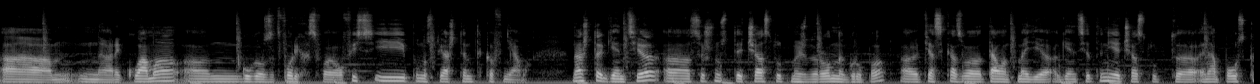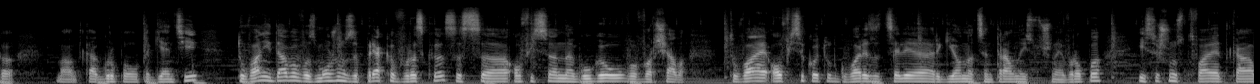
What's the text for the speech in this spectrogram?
а, на реклама, а, Google затвориха своя офис и по-настоящем такъв няма. Нашата агенция а, всъщност е част от международна група. А, тя се казва Talent Media агенцията ни, е част от а, една полска а, така, група от агенции. Това ни дава възможност за пряка връзка с офиса на Google във Варшава. Това е офиса, който отговаря за целия регион на Централна и Източна Европа и всъщност това е така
